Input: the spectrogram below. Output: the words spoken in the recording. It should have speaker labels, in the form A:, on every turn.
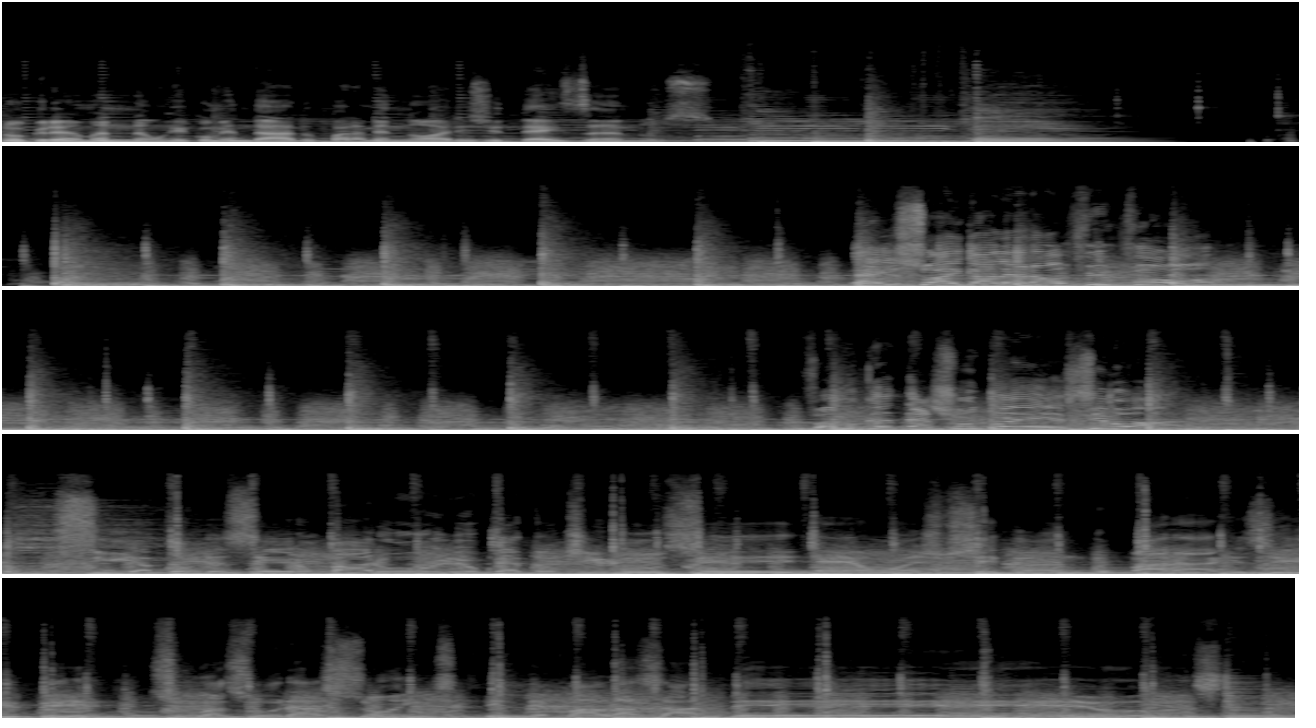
A: Programa não recomendado para menores de 10 anos.
B: É isso aí, galera, ao vivo! Vamos cantar junto aí, simbora! Se acontecer um barulho perto de você, é um anjo chegando para suas orações e levá-las a Deus.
